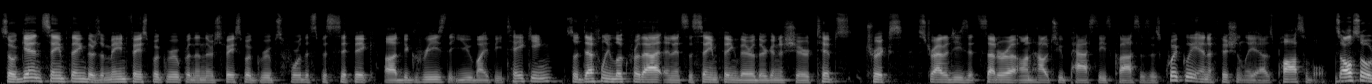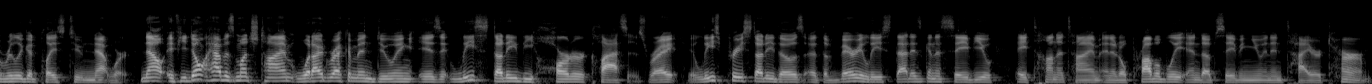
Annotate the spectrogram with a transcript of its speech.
So again, same thing, there's a main Facebook group and then there's Facebook groups for the specific uh, degrees that you might be taking. So definitely look for that and it's the same thing there. They're gonna share tips, tricks, strategies, etc., on how to pass these classes as quickly and efficiently as possible. It's also a really good place to network. Now, if you don't have as much time, what I'd recommend doing is at least study the harder classes, right? At least pre-study those at the very least. That is gonna save you a ton of time and it'll probably end up saving you an entire term.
